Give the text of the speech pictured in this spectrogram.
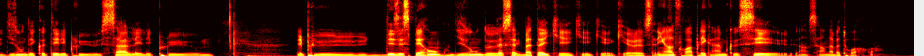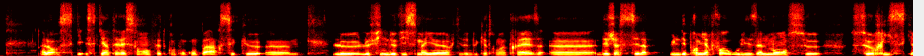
disons des côtés les plus sales et les plus les plus désespérants, disons, de cette bataille qui est, qui est, qui est, qui est Stalingrad. Il faut rappeler quand même que c'est un, un abattoir, quoi. Alors, ce qui, est, ce intéressant en fait quand on compare, c'est que euh, le, film de Wiesmeyer qui date de 93, euh, déjà c'est une des premières fois où les Allemands se, se risquent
